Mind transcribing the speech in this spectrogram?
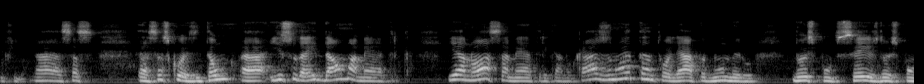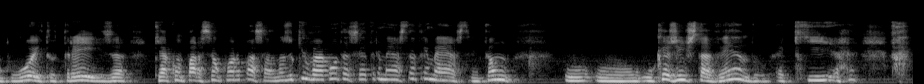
enfim, uh, essas, essas coisas. Então, uh, isso daí dá uma métrica. E a nossa métrica, no caso, não é tanto olhar para o número 2,6, 2,8, 3, que é a comparação com o ano passado, mas o que vai acontecer trimestre a trimestre. Então, o, o, o que a gente está vendo é que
